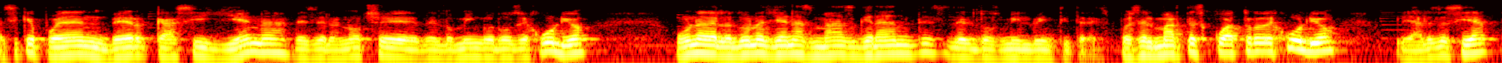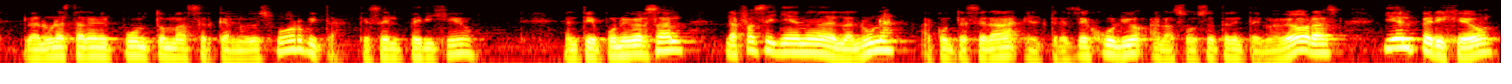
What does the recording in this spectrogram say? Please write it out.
Así que pueden ver casi llena desde la noche del domingo 2 de julio, una de las lunas llenas más grandes del 2023. Pues el martes 4 de julio, ya les decía, la luna estará en el punto más cercano de su órbita, que es el perigeo. En tiempo universal, la fase llena de la luna acontecerá el 3 de julio a las 11.39 horas y el perigeo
